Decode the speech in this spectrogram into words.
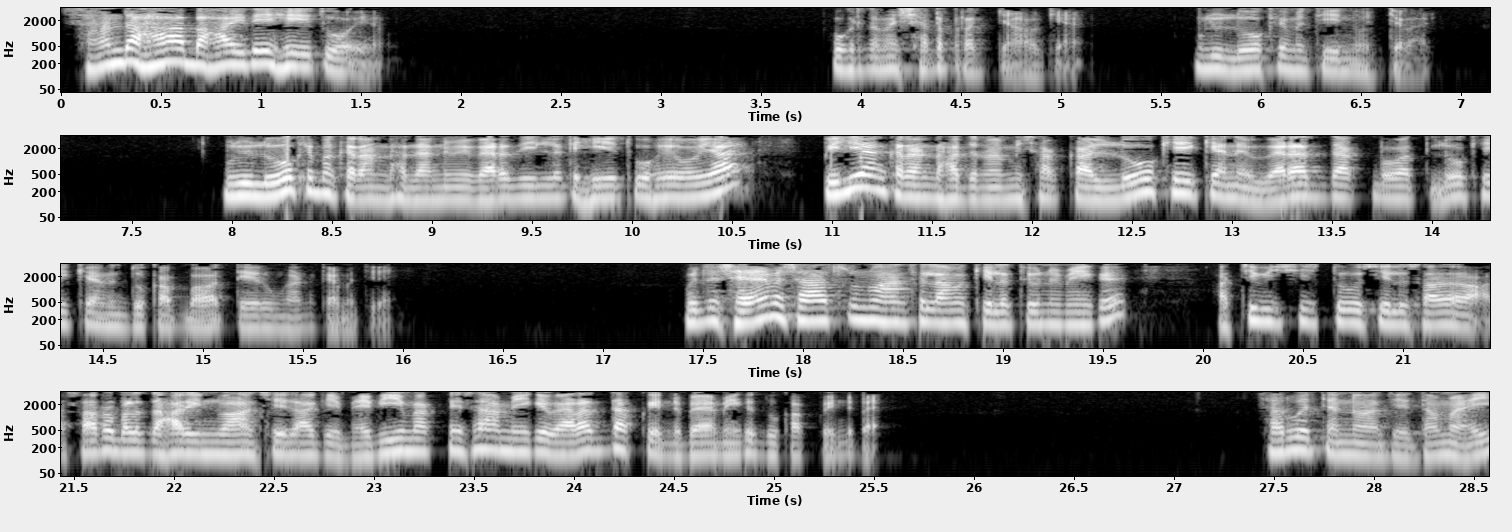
සඳහා බාහිර හේතු හොයනවා. ඔකට තමයි ෂට ප්‍රඥාව කියන්නේ. මුළු ලෝකෙම තියෙන ඔච්චරයි. මුළු ලෝකෙම කරන්න හදන්නේ මේ වැරදිල්ලට හේතු හොය හොයා පිළියම් කරන්න හදනවා මිසක් ලෝකේ කියන්නේ වැරද්දක් බවත් ලෝකේ කියන්නේ දුකක් බවත් තේරුම් ගන්න කැමති නැහැ. මොකද සෑම ශාස්ත්‍රුන් වහන්සේලාම කියලා තියෙන මේක අතිවිශිෂ්ටව සියලු සර්ව බලධාරීන් වහන්සේලාගේ මැවීමක් නිසා මේක වැරද්දක් වෙන්න බෑ මේක දුකක් වෙන්න බෑ. සර්වචන් වහන්සේ තමයි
